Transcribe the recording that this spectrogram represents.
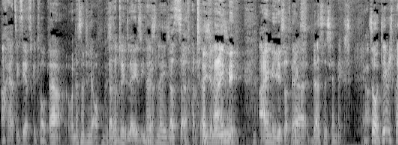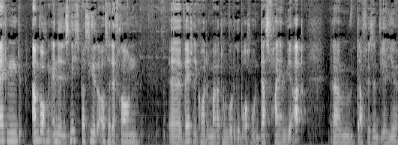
Ach, er hat sich selbst getoppt. Ja, und das ist natürlich auch ein bisschen. Das ist natürlich lazy. Das ne? ist lazy. Das ist natürlich Das ist lazy. eigentlich, eigentlich ist das nichts. Ja, das ist ja nix. Ja. So, dementsprechend, am Wochenende ist nichts passiert, außer der Frauen äh, im Marathon wurde gebrochen und das feiern wir ab. Ähm, dafür sind wir hier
